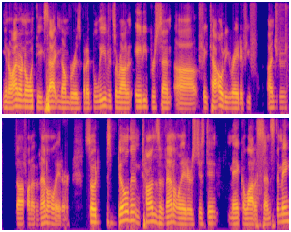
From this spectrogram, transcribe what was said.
you know, I don't know what the exact number is, but I believe it's around an 80% uh, fatality rate if you find yourself on a ventilator. So just building tons of ventilators just didn't make a lot of sense to me.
